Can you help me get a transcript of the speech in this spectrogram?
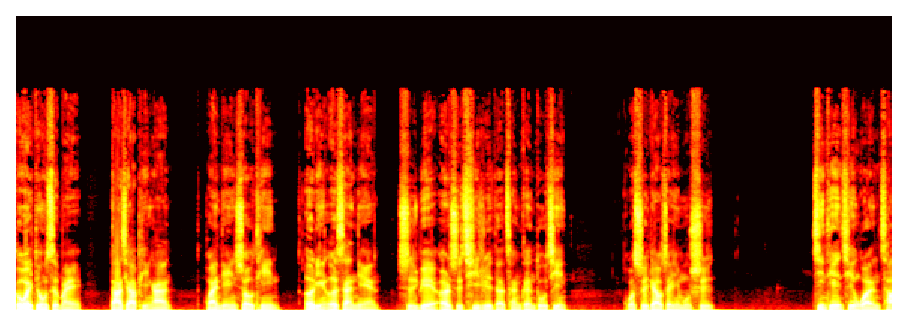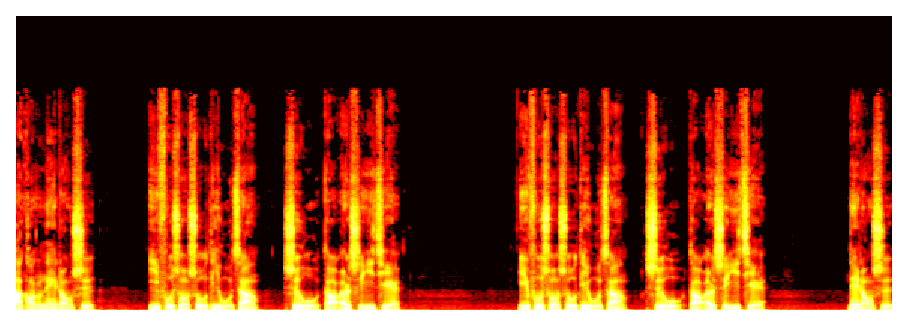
各位弟兄姊妹，大家平安，欢迎收听二零二三年十月二十七日的晨更读经。我是廖哲一牧师。今天经文查考的内容是以弗所书第五章十五到二十一节。以弗所书第五章十五到二十一节内容是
